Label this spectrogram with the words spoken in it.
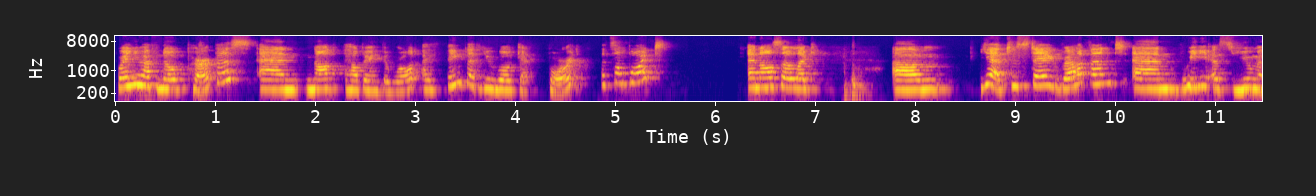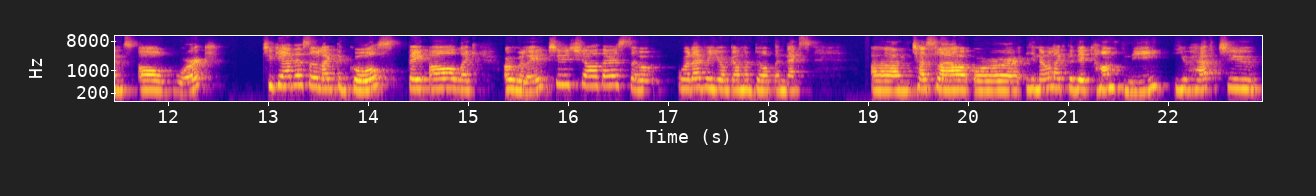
when you have no purpose and not helping the world, I think that you will get bored at some point. And also like, um, yeah, to stay relevant and we as humans all work together. So like the goals, they all like are related to each other. So whatever you're gonna build the next um, Tesla or, you know, like the big company, you have to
